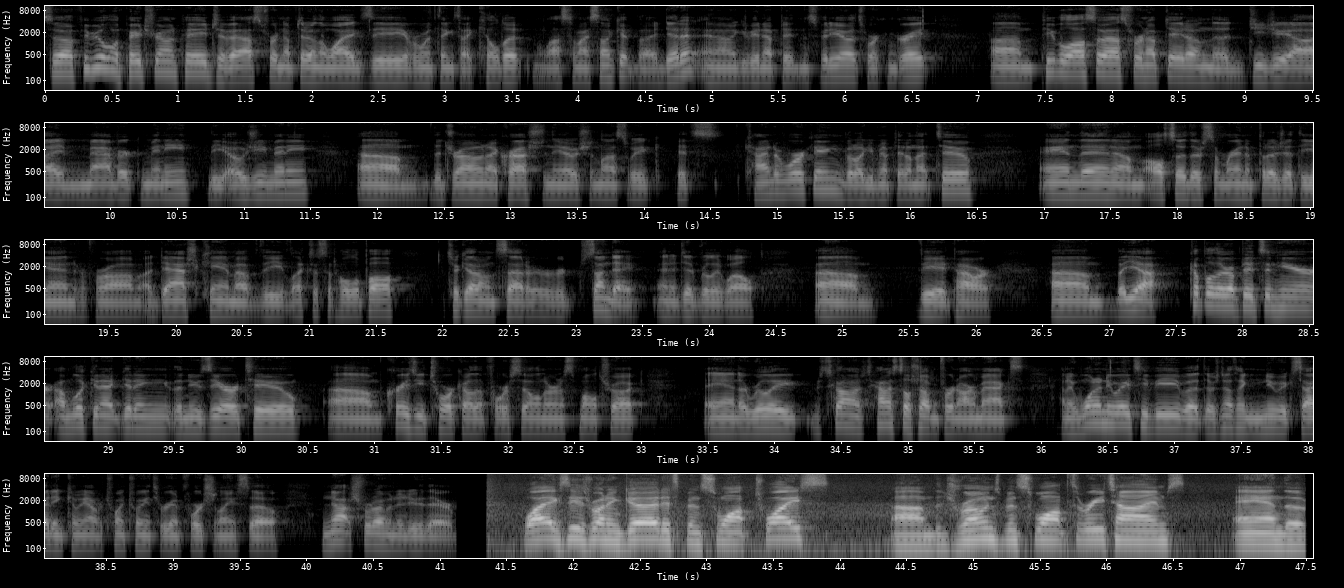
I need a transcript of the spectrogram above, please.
So a few people on the Patreon page have asked for an update on the YXZ. Everyone thinks I killed it the last time I sunk it, but I didn't, and I'll give you an update in this video. It's working great. Um, people also asked for an update on the DJI Mavic Mini, the OG Mini. Um, the drone I crashed in the ocean last week. It's kind of working, but I'll give you an update on that too. And then um, also there's some random footage at the end from a dash cam of the Lexus at Holopaw. Took it out on Saturday, Sunday, and it did really well. Um, V8 power. Um, but yeah, couple other updates in here. I'm looking at getting the new ZR2, um, crazy torque out of that four cylinder in a small truck. And I really, kind of, kind of still shopping for an RMAX. And I want a new ATV, but there's nothing new exciting coming out for 2023, unfortunately. So not sure what I'm going to do there. YXZ is running good. It's been swamped twice. Um, the drone's been swamped three times. And the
